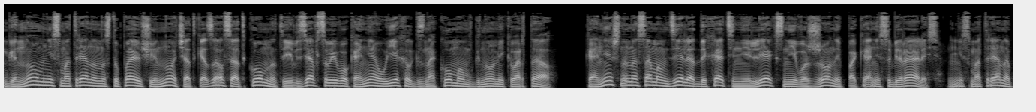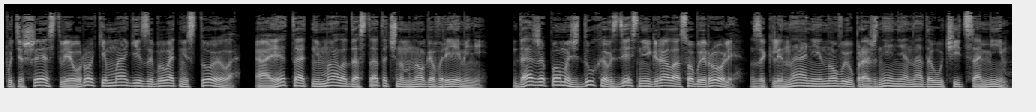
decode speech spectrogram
Гном, несмотря на наступающую ночь, отказался от комнаты и, взяв своего коня, уехал к знакомым в гноме квартал. Конечно, на самом деле отдыхать ни Лекс, ни его жены пока не собирались. Несмотря на путешествие, уроки магии забывать не стоило. А это отнимало достаточно много времени. Даже помощь духов здесь не играла особой роли. Заклинания и новые упражнения надо учить самим.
